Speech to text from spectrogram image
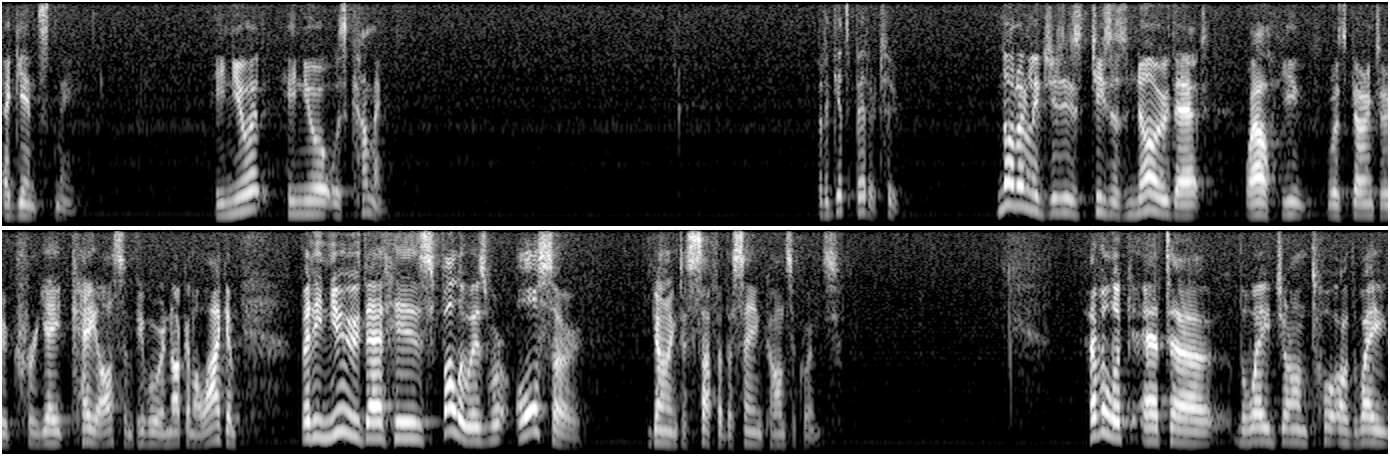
against me. He knew it, he knew it was coming. But it gets better too. Not only did Jesus know that, well, he was going to create chaos and people were not going to like him, but he knew that his followers were also going to suffer the same consequence. Have a look at uh, the way John ta- or the way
